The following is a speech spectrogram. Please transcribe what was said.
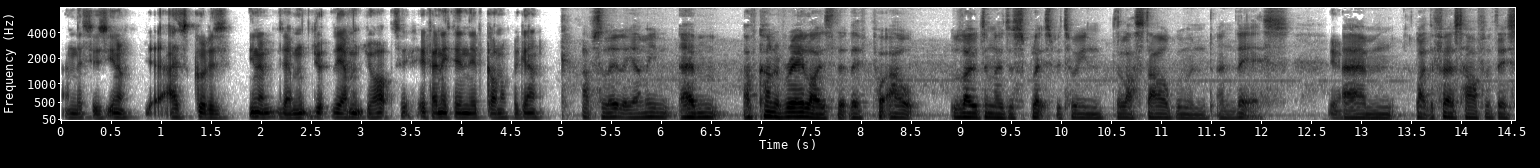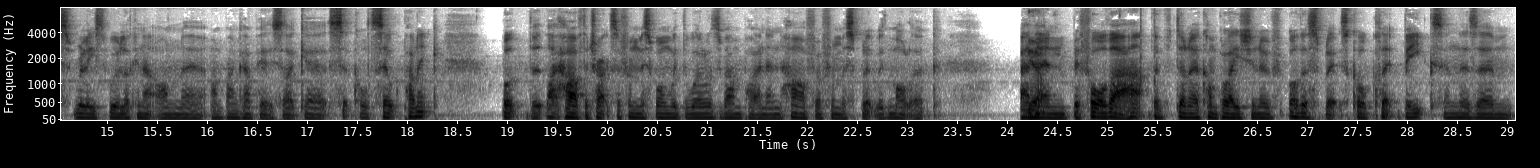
and this is you know as good as you know they haven't they haven't dropped. If, anything, they've gone up again. Absolutely. I mean, um, I've kind of realised that they've put out loads and loads of splits between the last album and, and this. Yeah. Um, like the first half of this release we were looking at on uh, on Bandcamp here, it's like uh, called Silk Panic, but the, like half the tracks are from this one with the World Is a Vampire, and then half are from a split with Moloch. And Yeah. then before that, they've done a compilation of other splits called Clipped Beaks, and there's um,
